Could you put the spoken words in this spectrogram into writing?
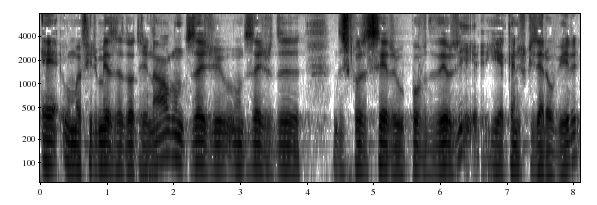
é uma firmeza doutrinal, um desejo, um desejo de, de esclarecer o povo de Deus e, e a quem nos quiser ouvir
